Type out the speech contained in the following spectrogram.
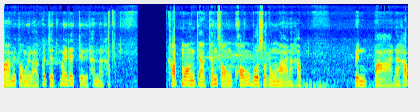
มาไม่ตรงเวลาก็จะไม่ได้เจอท่านนะครับ ครับมองจากชั้นสองของอุโบสถลงมานะครับ เป็นป่านะครับ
